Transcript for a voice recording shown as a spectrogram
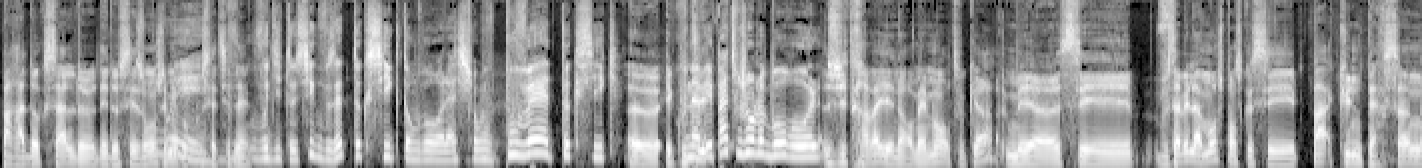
paradoxal de, des deux saisons, j'aimais beaucoup cette idée. Vous dites aussi que vous êtes toxique dans vos relations. Vous pouvez être toxique. écoutez, vous n'avez pas toujours le beau rôle. J'y travaille énormément en tout cas, mais c'est, vous savez, l'amour, je pense que c'est pas qu'une personne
